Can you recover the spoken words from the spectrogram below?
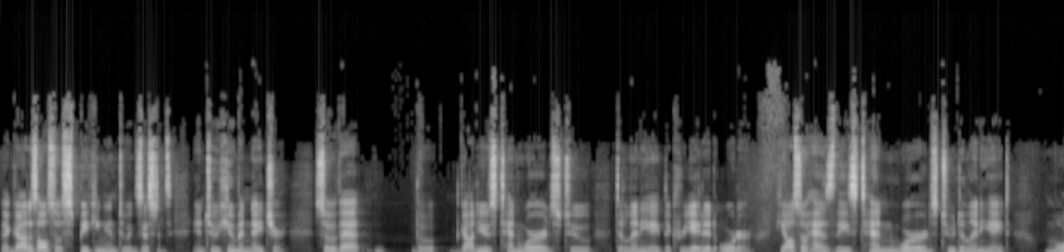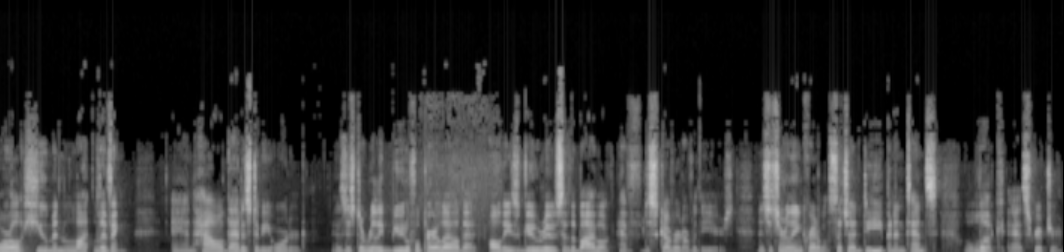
that God is also speaking into existence, into human nature, so that the God used 10 words to delineate the created order, he also has these 10 words to delineate moral human li- living and how that is to be ordered. It's just a really beautiful parallel that all these gurus of the Bible have discovered over the years. It's just really incredible. Such a deep and intense look at Scripture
